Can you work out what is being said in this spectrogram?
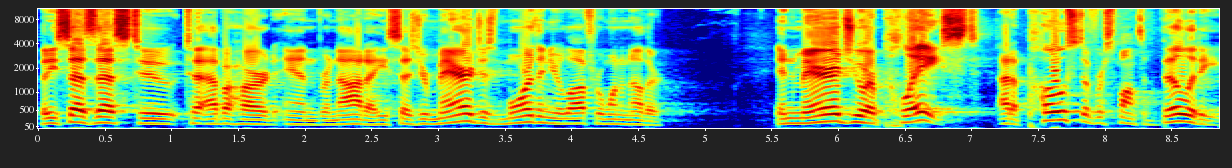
But he says this to, to Eberhard and Renata. He says, Your marriage is more than your love for one another. In marriage, you are placed at a post of responsibility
